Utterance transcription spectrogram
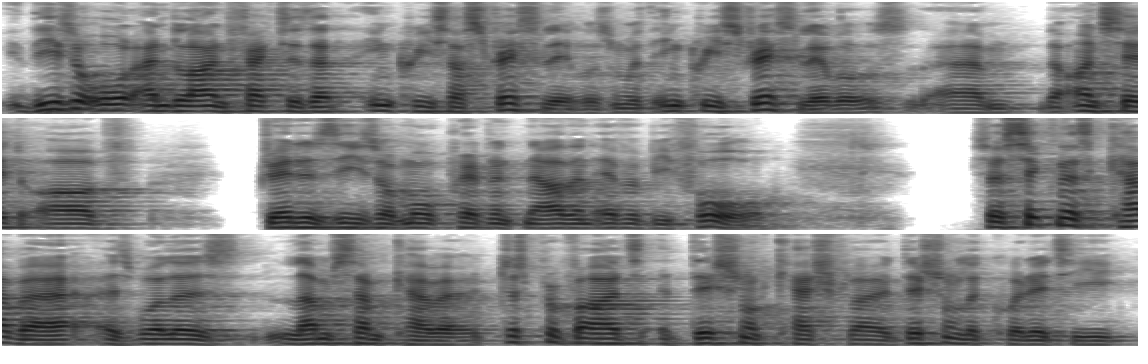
These are all underlying factors that increase our stress levels. And with increased stress levels, um, the onset of dread disease are more prevalent now than ever before. So sickness cover as well as lump sum cover just provides additional cash flow, additional liquidity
